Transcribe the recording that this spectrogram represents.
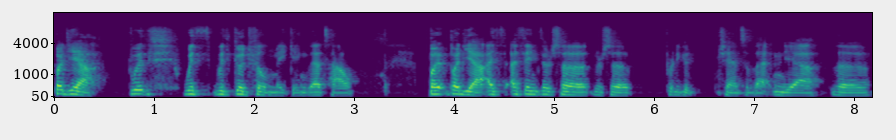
but yeah with with with good filmmaking. That's how. But but yeah, I I think there's a there's a pretty good chance of that. And yeah, the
